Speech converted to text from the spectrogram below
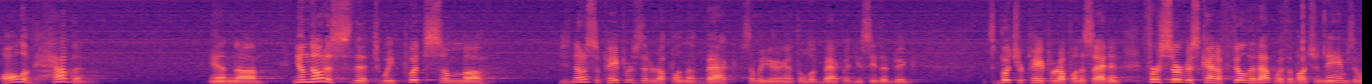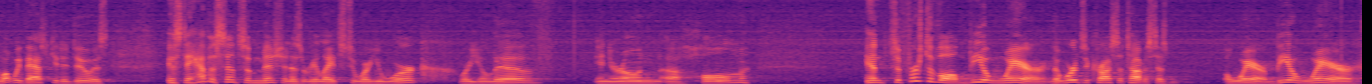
all of heaven. And uh, you'll notice that we put some, uh, you notice the papers that are up on the back? Some of you are going to have to look back, but you see the big, it's butcher paper up on the side. And first service kind of filled it up with a bunch of names. And what we've asked you to do is, is to have a sense of mission as it relates to where you work, where you live, in your own uh, home. And to first of all be aware, the words across the top it says aware. Be aware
